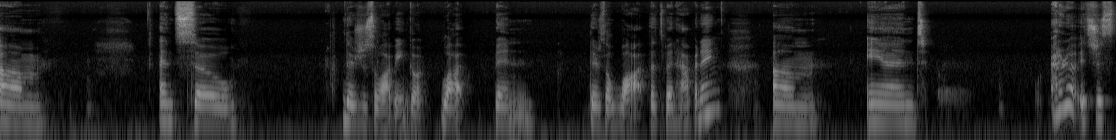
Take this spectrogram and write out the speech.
Um, and so there's just a lot being going, lot been, there's a lot that's been happening. Um, and I don't know, it's just,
